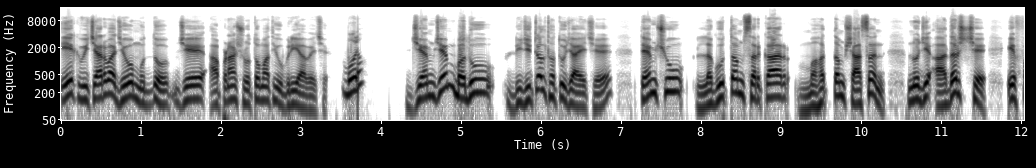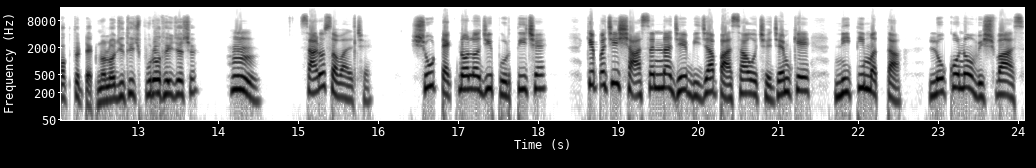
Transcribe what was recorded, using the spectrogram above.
એક વિચારવા જેવો મુદ્દો જે આપણા શ્રોતોમાંથી ઉભરી આવે છે. બોલો. જેમ જેમ બધું ડિજિટલ થતું જાય છે તેમ શું લઘુત્તમ સરકાર મહત્તમ શાસનનો જે આદર્શ છે એ ફક્ત ટેકનોલોજીથી જ પૂરો થઈ જશે? હમ સારો સવાલ છે. શું ટેકનોલોજી પૂરતી છે? કે પછી શાસનના જે બીજા પાસાઓ છે જેમ કે નીતિમત્તા લોકોનો વિશ્વાસ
